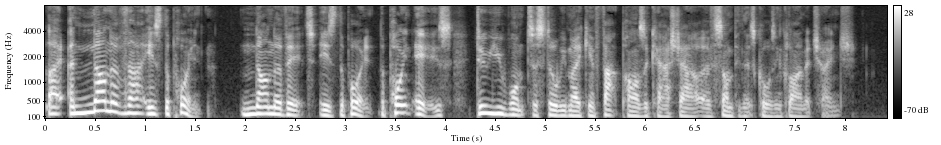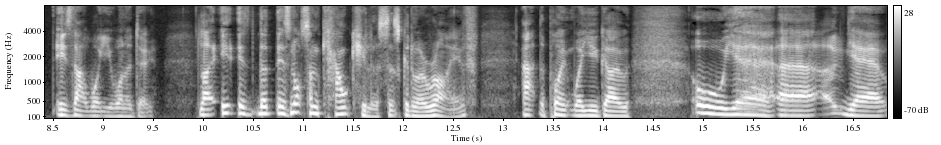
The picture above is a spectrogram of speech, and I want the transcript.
like, and none of that is the point. None of it is the point. The point is, do you want to still be making fat piles of cash out of something that's causing climate change? Is that what you want to do? Like, it, it, there's not some calculus that's going to arrive at the point where you go, oh yeah, uh, yeah.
